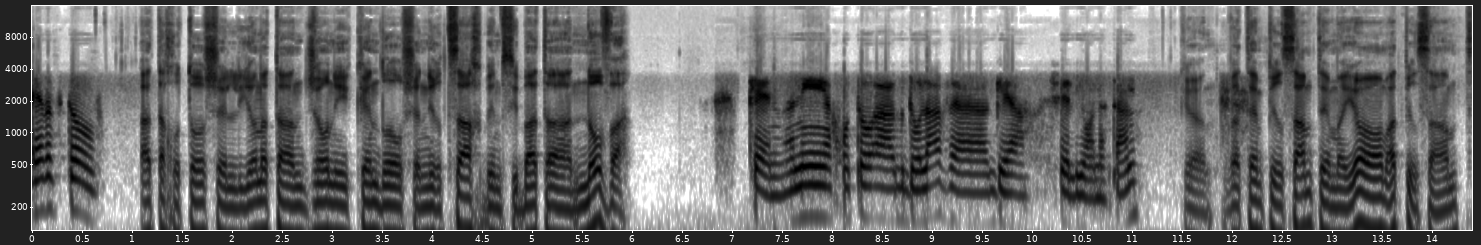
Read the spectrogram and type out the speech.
ערב טוב. את אחותו של יונתן ג'וני קנדרור שנרצח במסיבת הנובה. כן, אני אחותו הגדולה והגאה של יונתן. כן, ואתם פרסמתם היום, את פרסמת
